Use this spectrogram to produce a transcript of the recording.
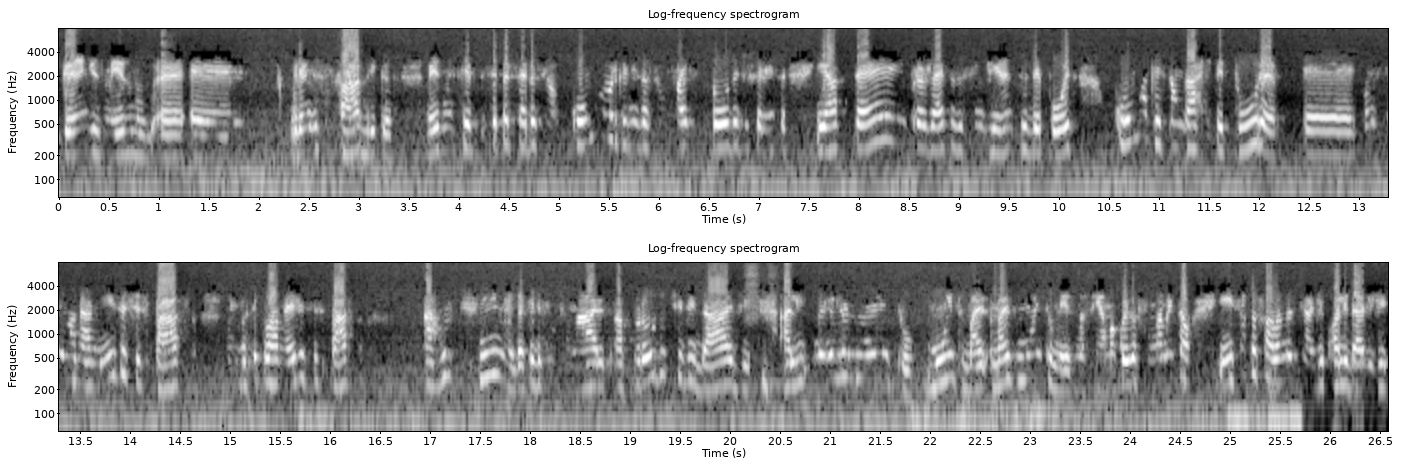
grandes mesmo, é, é, grandes fábricas mesmo. Você, percebe assim, ó, como a organização faz toda a diferença. E até em projetos assim de antes e depois, como a questão da arquitetura, é, quando você organiza esse espaço, quando você planeja esse espaço, a rotina daqueles funcionários, a produtividade ali melhora muito, muito, mas, mas muito mesmo, assim, é uma coisa fundamental. E isso eu estou falando assim, ó, de qualidade de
